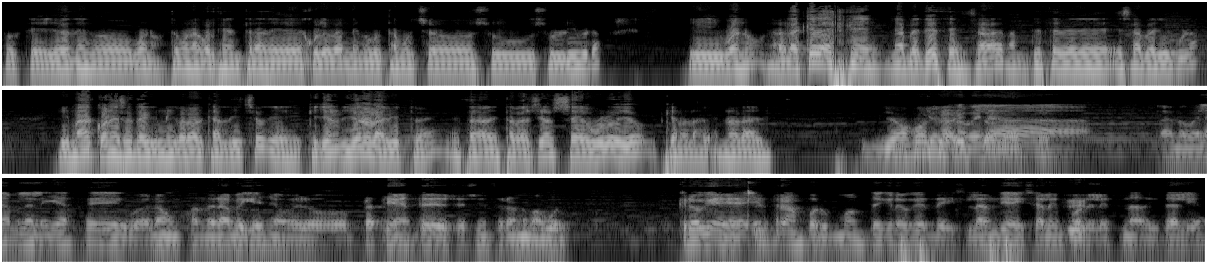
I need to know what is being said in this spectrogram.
porque yo tengo, bueno, tengo una colección entera de Julio Verne, me gusta mucho su- sus libros. Y bueno, la verdad es que me apetece, ¿sabes? Me apetece ver esa película. Y más con ese Technicolor que has dicho, que, que yo, yo no la he visto, ¿eh? Esta, esta versión seguro yo que no la, no la he visto. Yo, Yo la novela, la novela me la leí hace, bueno, cuando era pequeño, pero prácticamente, soy sincero, no me acuerdo. Creo que entran por un monte, creo que es de Islandia, y salen por el Etna de Italia.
